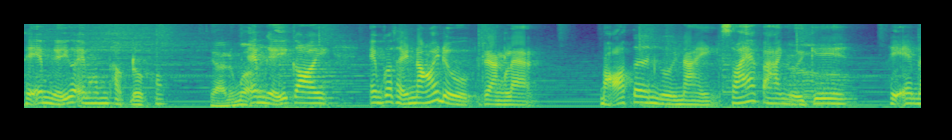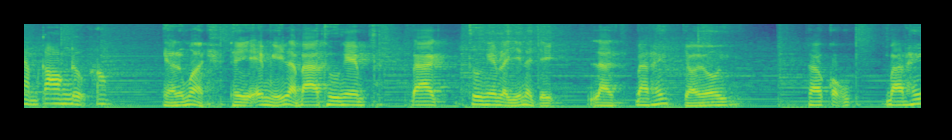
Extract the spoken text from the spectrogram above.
thì em nghĩ em không thật được không? Dạ yeah, đúng rồi. Em nghĩ coi em có thể nói được rằng là bỏ tên người này xóa vai người yeah. kia thì em làm con được không? Dạ yeah, đúng rồi. Thì em nghĩ là ba thương em ba thương em là gì là chị? là ba thấy trời ơi sao con ba thấy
